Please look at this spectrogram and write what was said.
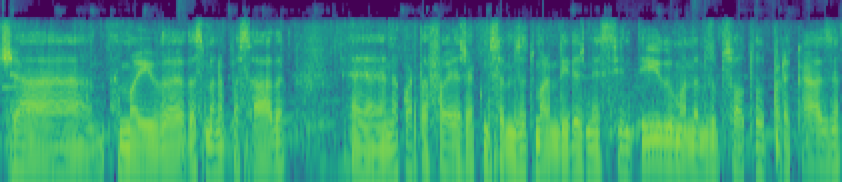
já a meio da, da semana passada. Na quarta-feira já começamos a tomar medidas nesse sentido, mandamos o pessoal todo para casa.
